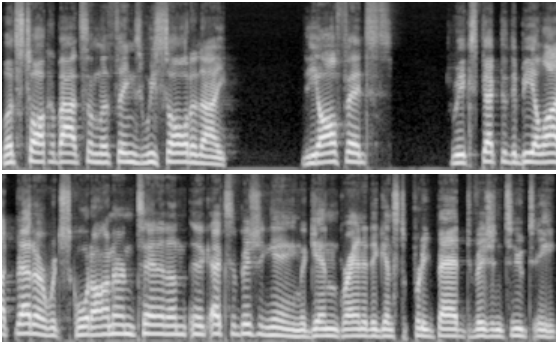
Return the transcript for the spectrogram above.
let's talk about some of the things we saw tonight. The offense we expected to be a lot better, which scored 110 in an exhibition game. Again, granted against a pretty bad Division two team.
